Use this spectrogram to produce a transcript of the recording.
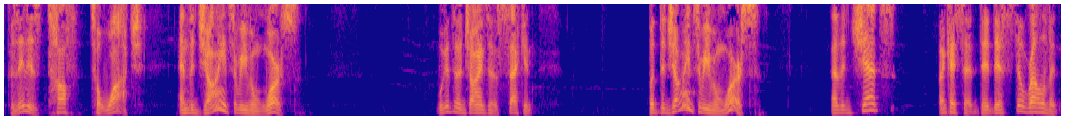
Because it is tough to watch. And the Giants are even worse. We'll get to the Giants in a second. But the Giants are even worse. Now, the Jets, like I said, they're, they're still relevant.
